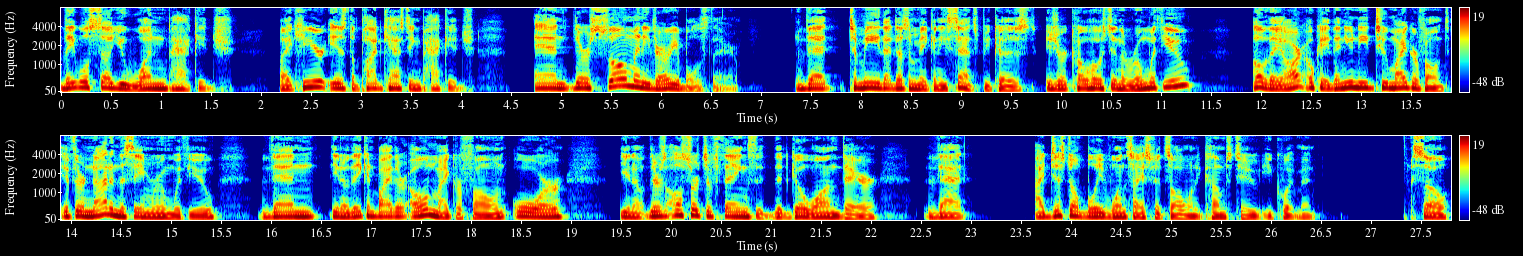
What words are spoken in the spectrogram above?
they will sell you one package. Like, here is the podcasting package. And there are so many variables there that to me that doesn't make any sense because is your co-host in the room with you? Oh, they are? Okay, then you need two microphones. If they're not in the same room with you, then, you know, they can buy their own microphone or, you know, there's all sorts of things that, that go on there that I just don't believe one size fits all when it comes to equipment. So,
